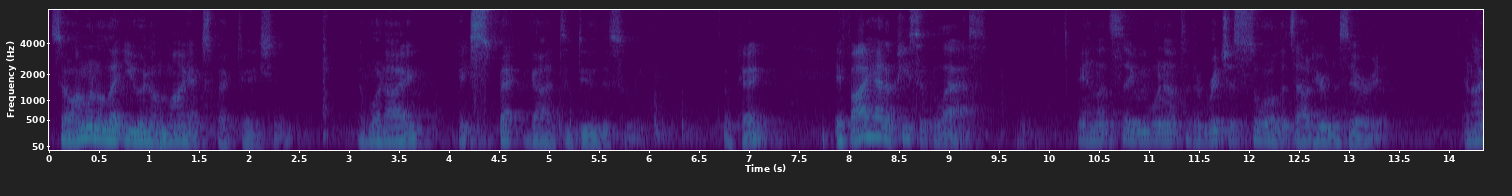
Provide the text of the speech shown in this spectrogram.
So I'm going to let you in on my expectation of what I expect God to do this week. Okay? If I had a piece of glass, and let's say we went out to the richest soil that's out here in this area, and I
